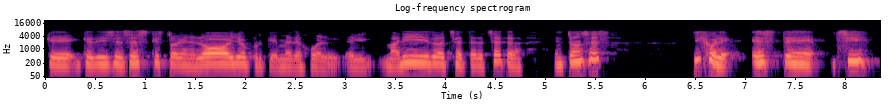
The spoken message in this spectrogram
Que, que dices, es que estoy en el hoyo porque me dejó el, el marido, etcétera, etcétera. Entonces, híjole, este, sí,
